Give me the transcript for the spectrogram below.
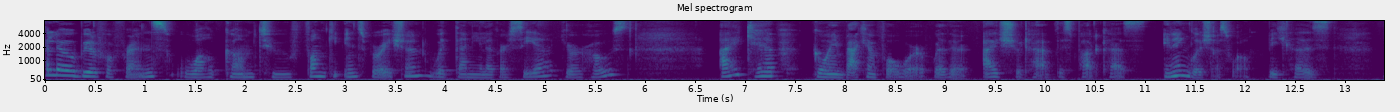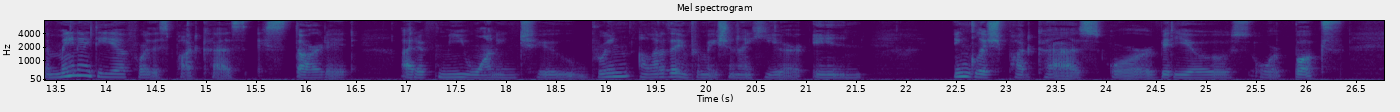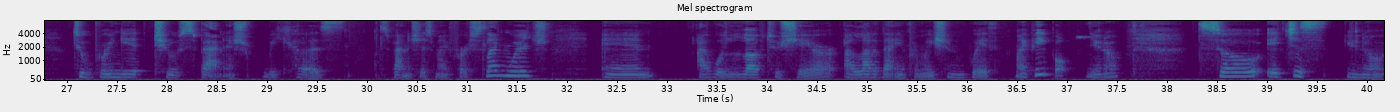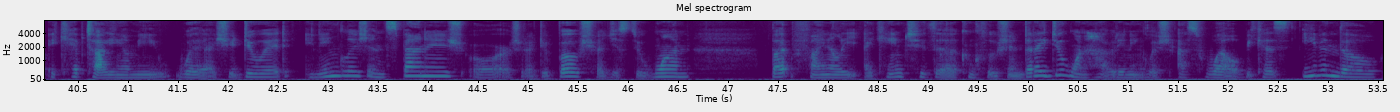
Hello, beautiful friends. Welcome to Funky Inspiration with Daniela Garcia, your host. I kept going back and forward whether I should have this podcast in English as well because the main idea for this podcast started out of me wanting to bring a lot of the information I hear in English podcasts or videos or books to bring it to Spanish because Spanish is my first language and I would love to share a lot of that information with my people, you know. So it just, you know, it kept tugging on me whether I should do it in English and Spanish or should I do both? Should I just do one? But finally, I came to the conclusion that I do want to have it in English as well because even though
